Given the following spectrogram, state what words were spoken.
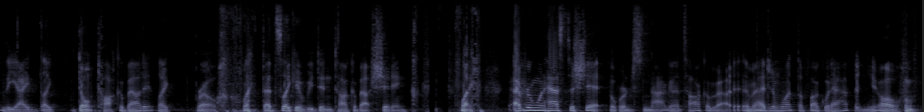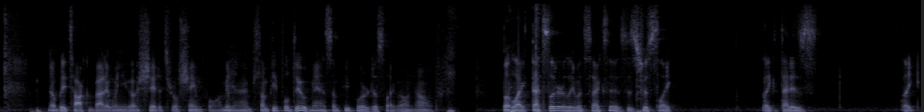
The I like don't talk about it. Like, bro, like that's like if we didn't talk about shitting. like everyone has to shit, but we're just not gonna talk about it. Imagine what the fuck would happen. You oh nobody talk about it when you go shit. It's real shameful. I mean, some people do, man. Some people are just like, oh no. But like that's literally what sex is. It's just like like that is like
